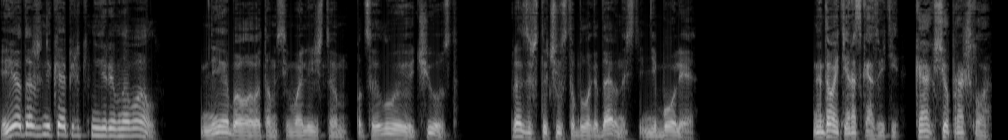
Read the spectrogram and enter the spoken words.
И я даже ни капельки не ревновал. Не было в этом символичном поцелую чувств. Разве что чувство благодарности, не более. Ну давайте рассказывайте, как все прошло?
